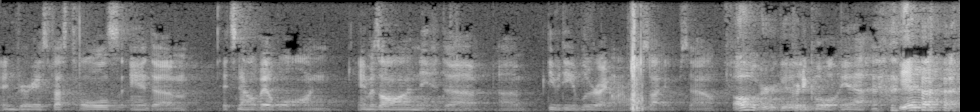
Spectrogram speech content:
in various festivals, and um, it's now available on Amazon and uh, uh, DVD and Blu-ray on our website. So Oh, very good. pretty cool, yeah. yeah,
